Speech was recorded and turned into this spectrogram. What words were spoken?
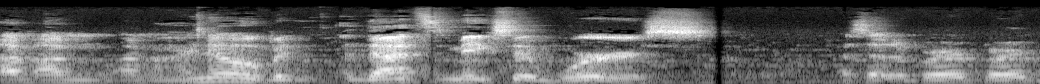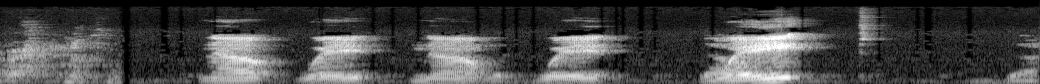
I'm I'm I'm. I know, but that makes it worse. I said a bird, bird, bird. No, wait, no, wait, No. wait, No.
